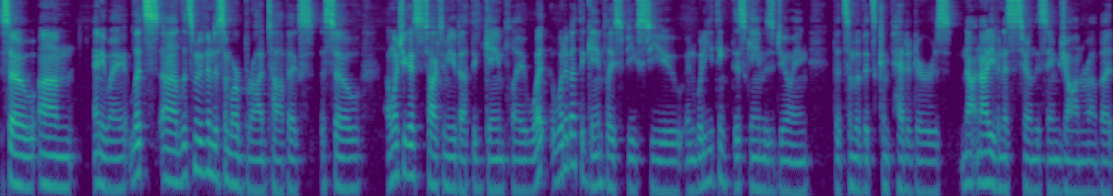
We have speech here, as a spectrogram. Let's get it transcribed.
So um, anyway, let's uh, let's move into some more broad topics. So I want you guys to talk to me about the gameplay. What what about the gameplay speaks to you, and what do you think this game is doing that some of its competitors, not not even necessarily the same genre, but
